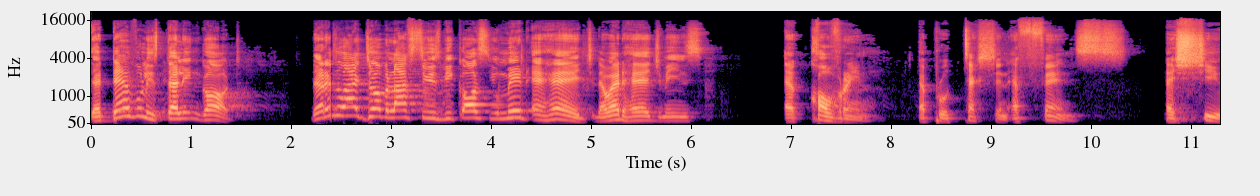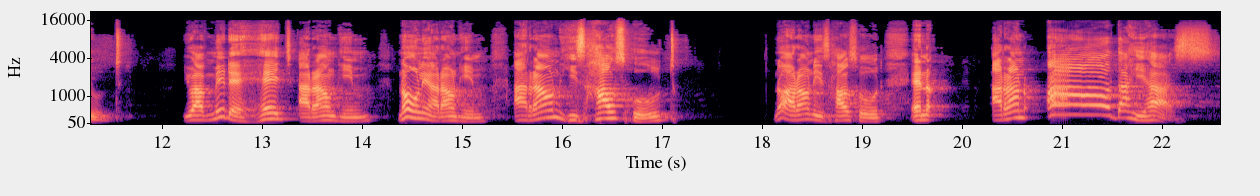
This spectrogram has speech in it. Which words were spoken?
The devil is telling God, the reason why Job laughs you is because you made a hedge. The word hedge means a covering, a protection, a fence, a shield. You have made a hedge around him, not only around him, around his household, not around his household, and around all that he has.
